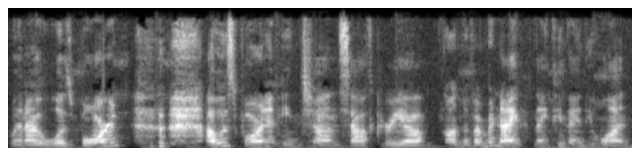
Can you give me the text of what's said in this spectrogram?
when I was born. I was born in Incheon, South Korea on November 9th, 1991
